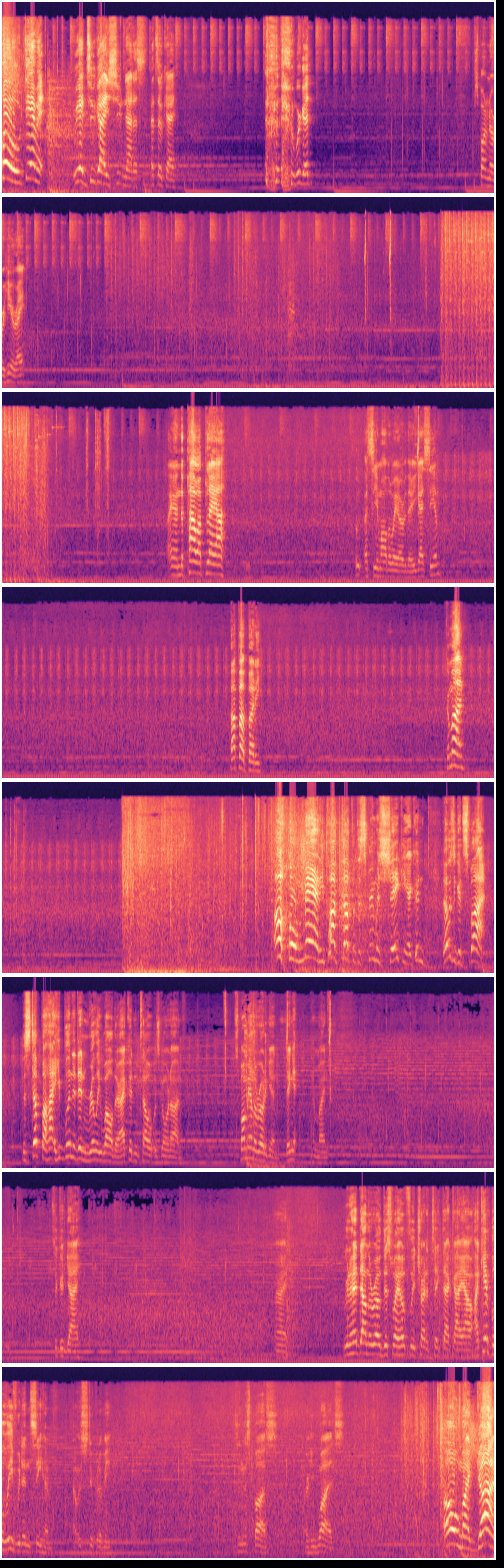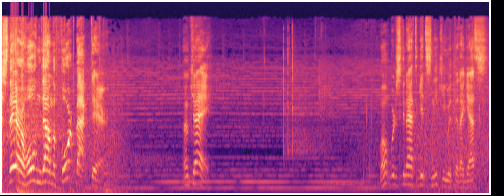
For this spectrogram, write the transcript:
Oh, damn it! We had two guys shooting at us. That's okay. We're good. We're spawning over here, right? I am the power player. Oh, I see him all the way over there. You guys see him? Pop up, buddy. Come on. Oh man, he popped up but the screen was shaking. I couldn't, that was a good spot. The stuff behind, he blended in really well there. I couldn't tell what was going on. Spawn me on the road again. Dang it. Never mind. It's a good guy. Alright. We're gonna head down the road this way, hopefully try to take that guy out. I can't believe we didn't see him. That was stupid of me. He's in this bus. Or he was. Oh my gosh, they are holding down the fort back there. Okay. Well, we're just gonna have to get sneaky with it, I guess.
